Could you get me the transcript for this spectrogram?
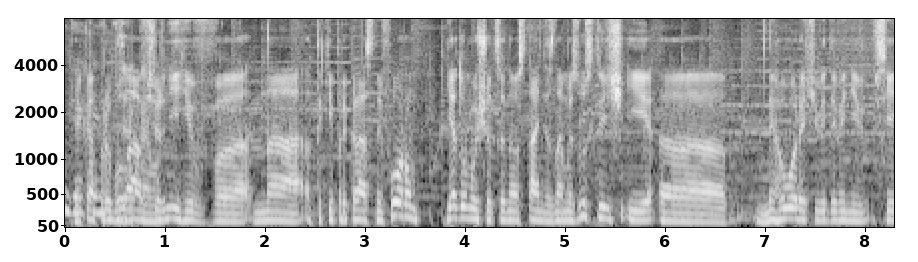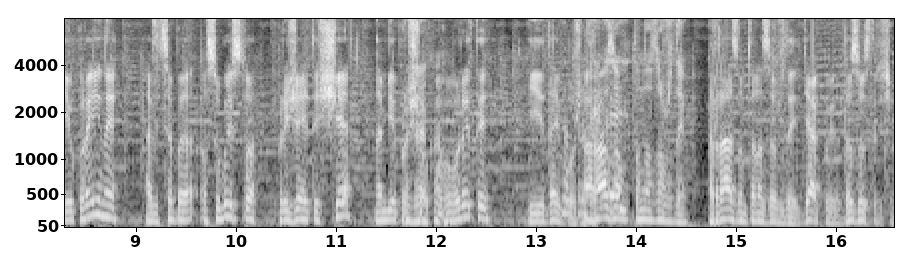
яка Дякую. прибула в Чернігів е, на такий прекрасний форум. Я думаю, що це не остання з нами зустріч, і е, не говорячи від імені всієї України, а від себе особисто, приїжджайте ще. Нам є про що Дякую. поговорити. І дай Боже, Разом та назавжди. разом та назавжди. Дякую, до зустрічі.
